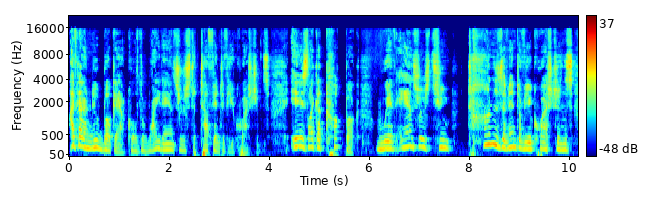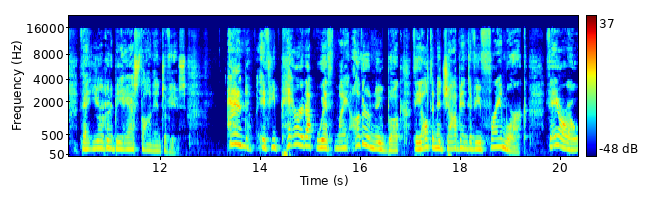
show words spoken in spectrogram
I've got a new book out called The Right Answers to Tough Interview Questions. It is like a cookbook with answers to tons of interview questions that you're going to be asked on interviews. And if you pair it up with my other new book, The Ultimate Job Interview Framework, they are a,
